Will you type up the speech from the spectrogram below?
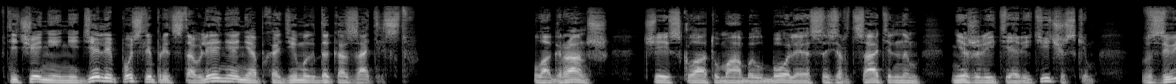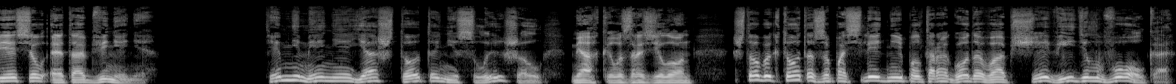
в течение недели после представления необходимых доказательств. Лагранж, чей склад ума был более созерцательным, нежели теоретическим, взвесил это обвинение. «Тем не менее, я что-то не слышал», — мягко возразил он, «чтобы кто-то за последние полтора года вообще видел волка».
